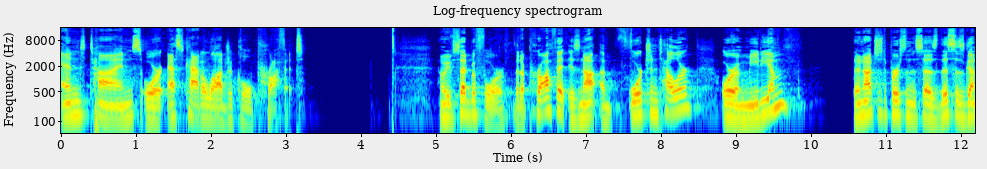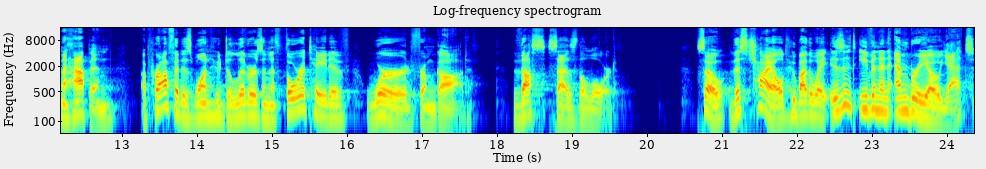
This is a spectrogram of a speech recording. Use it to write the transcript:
end times or eschatological prophet. And we've said before that a prophet is not a fortune teller or a medium. They're not just a person that says, This is going to happen. A prophet is one who delivers an authoritative word from God. Thus says the Lord. So, this child, who, by the way, isn't even an embryo yet,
